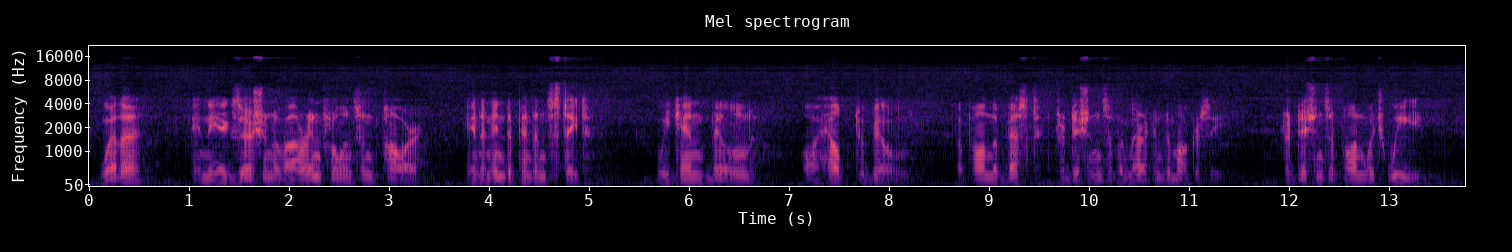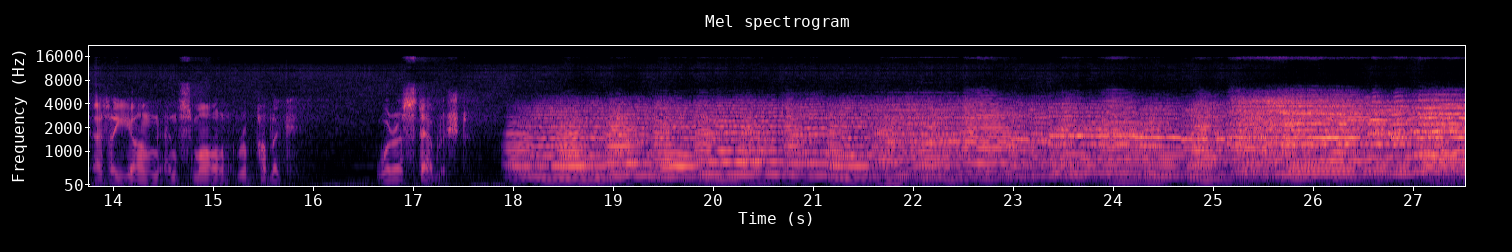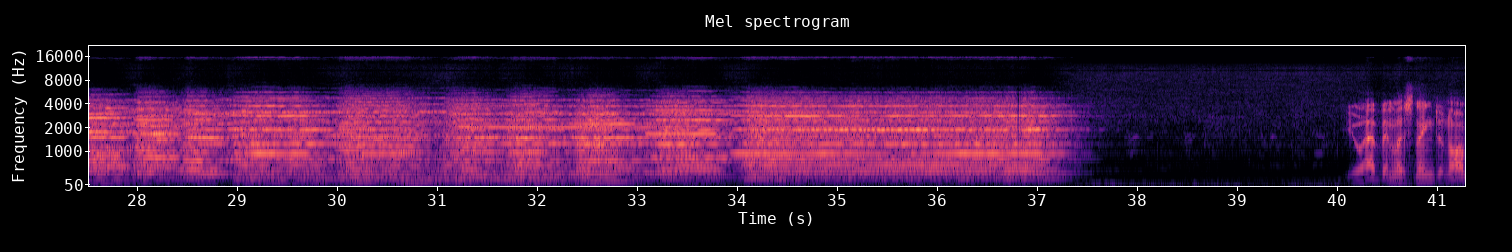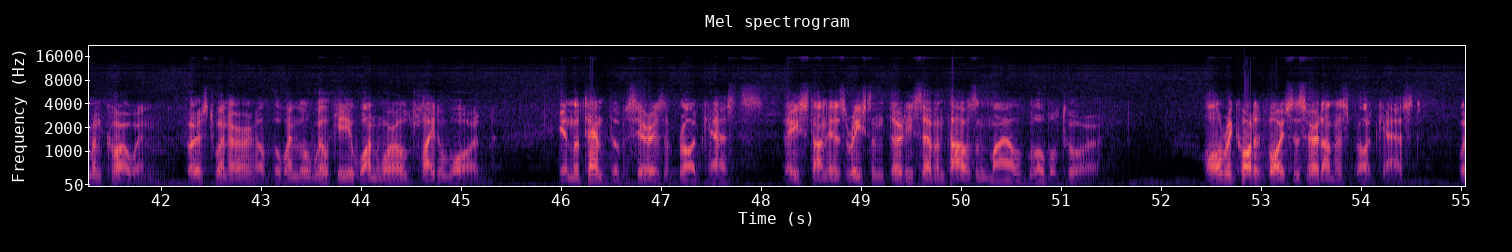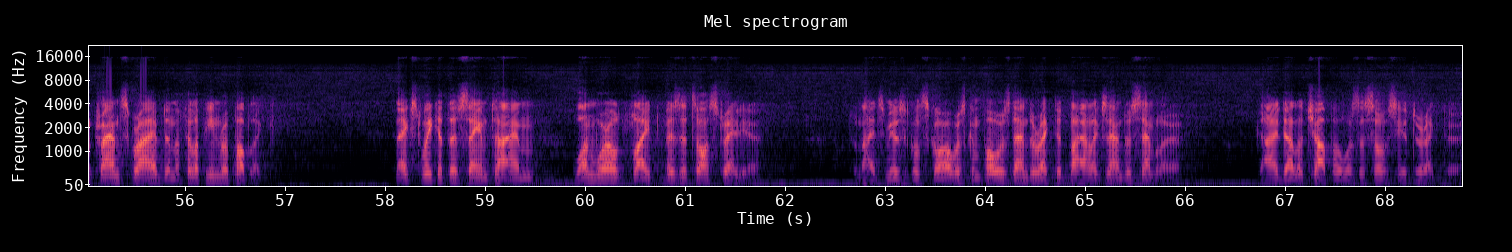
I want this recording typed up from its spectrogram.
Whether, in the exertion of our influence and power in an independent state, we can build or help to build upon the best traditions of American democracy, traditions upon which we, as a young and small republic, were established. Have been listening to Norman Corwin, first winner of the Wendell Willkie One World Flight Award, in the 10th of a series of broadcasts based on his recent 37,000 mile global tour. All recorded voices heard on this broadcast were transcribed in the Philippine Republic. Next week at this same time, One World Flight visits Australia. Tonight's musical score was composed and directed by Alexander Semmler. Guy Della Cioppa was associate director.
